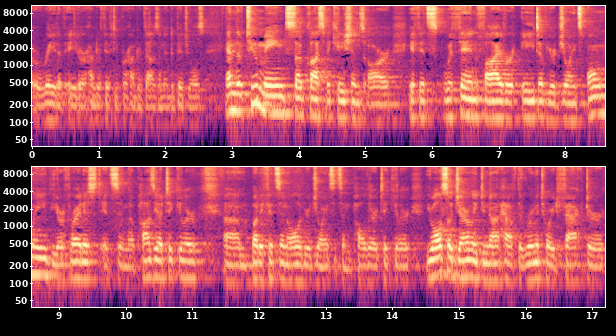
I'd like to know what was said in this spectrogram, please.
a rate of eight or 150 per 100,000 individuals. And the two main subclassifications are if it's within five or eight of your joints only, the arthritis, it's in the pauci-articular. Um, but if it's in all of your joints, it's in polyarticular. You also generally do not have the rheumatoid factor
